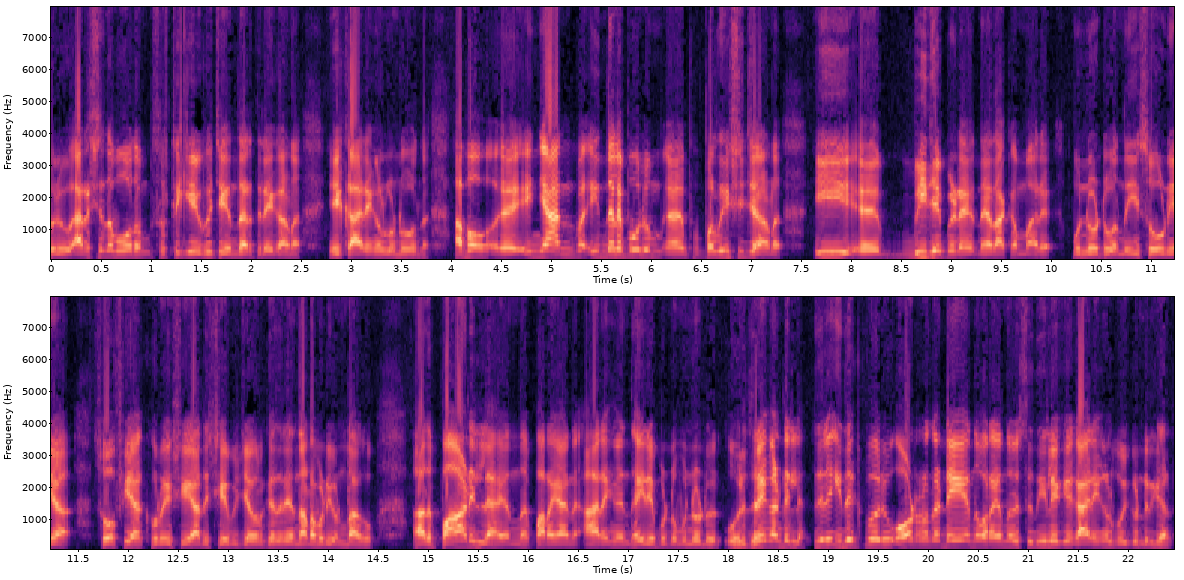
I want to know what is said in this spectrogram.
ഒരു അരക്ഷിതബോധം സൃഷ്ടിക്കുകയും ഒക്കെ ചെയ്യുന്ന തരത്തിലേക്കാണ് ഈ കാര്യങ്ങൾ കൊണ്ടുപോകുന്നത്. അപ്പോൾ ഞാൻ ഇന്നലെ പോലും പ്രതീക്ഷിച്ചാണ് ഈ ബി ജെ പിയുടെ നേതാക്കന്മാർ മുന്നോട്ട് വന്ന് ഈ സോണിയ സോഫിയ ഖുറേഷിയെ അധിക്ഷേപിച്ചവർക്കെതിരെ നടപടി ഉണ്ടാകും. അത് പാടില്ല എന്ന് പറയാൻ ആരെങ്കിലും ധൈര്യപ്പെട്ട് മുന്നോട്ട് വരും. ഒരുത്തരെയും കണ്ടില്ല. ഇതിന് ഇതിപ്പോൾ ഒരു ഓർഡർ ഓഫ് ദ ഡേ എന്ന് പറയുന്ന ഒരു സ്ഥിതിയിലേക്ക് കാര്യങ്ങൾ പോയിക്കൊണ്ടിരിക്കുകയാണ്.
